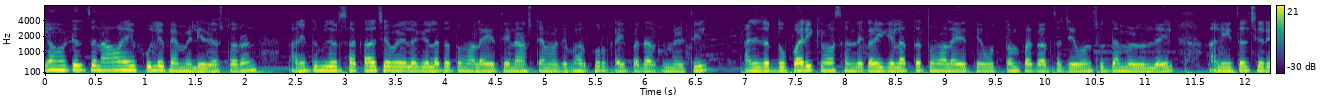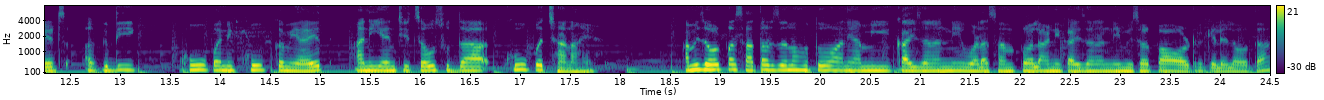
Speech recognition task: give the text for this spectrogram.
या हॉटेलचं नाव आहे फुले फॅमिली रेस्टॉरंट आणि तुम्ही जर सकाळच्या वेळेला गेला तर तुम्हाला येथे नाश्त्यामध्ये भरपूर काही पदार्थ मिळतील. आणि जर दुपारी किंवा संध्याकाळी गेलात तर तुम्हाला येथे उत्तम प्रकारचं जेवणसुद्धा मिळून जाईल. आणि इथलचे रेट्स अगदी खूप आणि खूप कमी आहेत. आणि यांची चवसुद्धा खूपच छान आहे. आम्ही जवळपास सात आठ जण होतो आणि आम्ही काही जणांनी वडा सॅम्पल आणि काही जणांनी मिसळपाव ऑर्डर केलेला होता.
